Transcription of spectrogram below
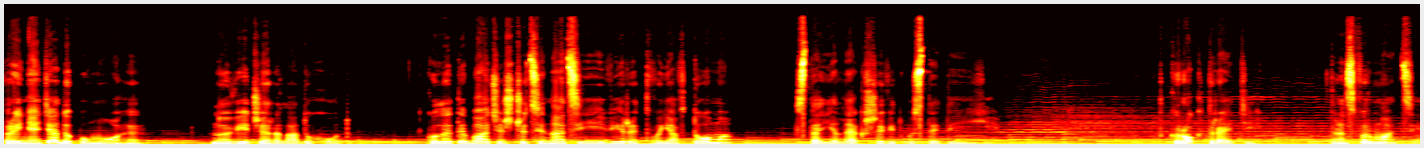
прийняття допомоги, нові джерела доходу. Коли ти бачиш, що ціна цієї віри твоя втома, стає легше відпустити її. Крок третій. Трансформація.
